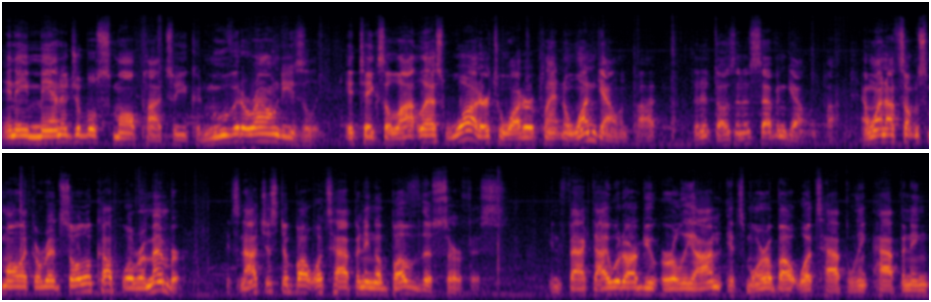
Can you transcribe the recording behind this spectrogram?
in a manageable small pot so you can move it around easily. It takes a lot less water to water a plant in a one gallon pot than it does in a seven gallon pot. And why not something small like a red solo cup? Well remember, it's not just about what's happening above the surface. In fact, I would argue early on, it's more about what's happening, happening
